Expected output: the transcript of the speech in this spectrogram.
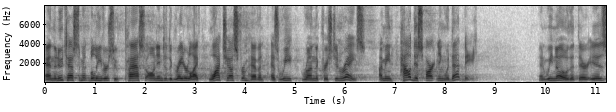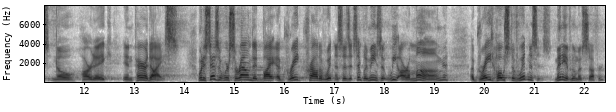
and the New Testament believers who've passed on into the greater life watch us from heaven as we run the Christian race. I mean, how disheartening would that be? And we know that there is no heartache in paradise. When it says that we're surrounded by a great crowd of witnesses, it simply means that we are among a great host of witnesses, many of whom have suffered,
